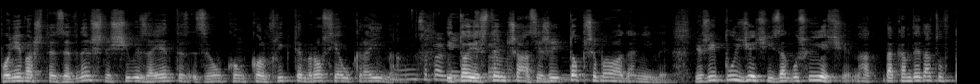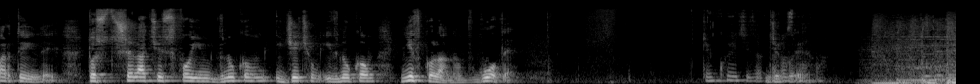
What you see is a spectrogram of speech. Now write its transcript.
ponieważ te zewnętrzne siły zajęte są kon- konfliktem Rosja-Ukraina. Zupełnie I to jest ten czas. Jeżeli to przebałaganimy, jeżeli pójdziecie i zagłosujecie na, na kandydatów partyjnych, to strzelacie swoim wnukom i dzieciom i wnukom nie w kolano, w głowę. Dziękuję Ci za tę Dziękuję. rozmowę.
